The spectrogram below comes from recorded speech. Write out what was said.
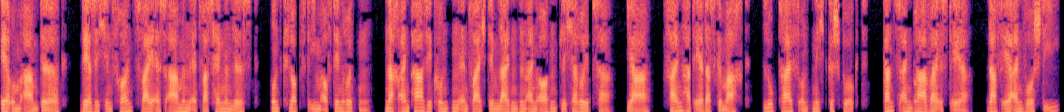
Er umarmt Dirk, der sich in Freund 2s Armen etwas hängen lässt, und klopft ihm auf den Rücken. Nach ein paar Sekunden entweicht dem Leidenden ein ordentlicher Rülpser. Ja, fein hat er das gemacht, lobt Ralf und nicht gespuckt. Ganz ein Braver ist er. Darf er ein Wursti?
